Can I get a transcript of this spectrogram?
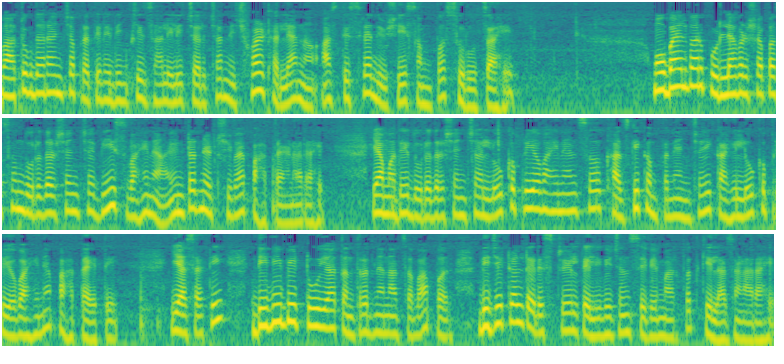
वाहतूकदारांच्या प्रतिनिधींची झालेली चर्चा निष्फळ ठरल्यानं आज तिसऱ्या दिवशी संप सुरूच आहे. मोबाईलवर पुढल्या वर्षापासून दूरदर्शनच्या वीस वाहिन्या इंटरनेटशिवाय पाहता येणार आहेत. यामध्ये दूरदर्शनच्या लोकप्रिय वाहिन्यांसह खाजगी कंपन्यांच्याही काही लोकप्रिय वाहिन्या पाहता येतील यासाठी डीबीबी टू या तंत्रज्ञानाचा वापर डिजिटल टेरेस्ट्रियल टेलिव्हिजन सेवेमार्फत केला जाणार आहे.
